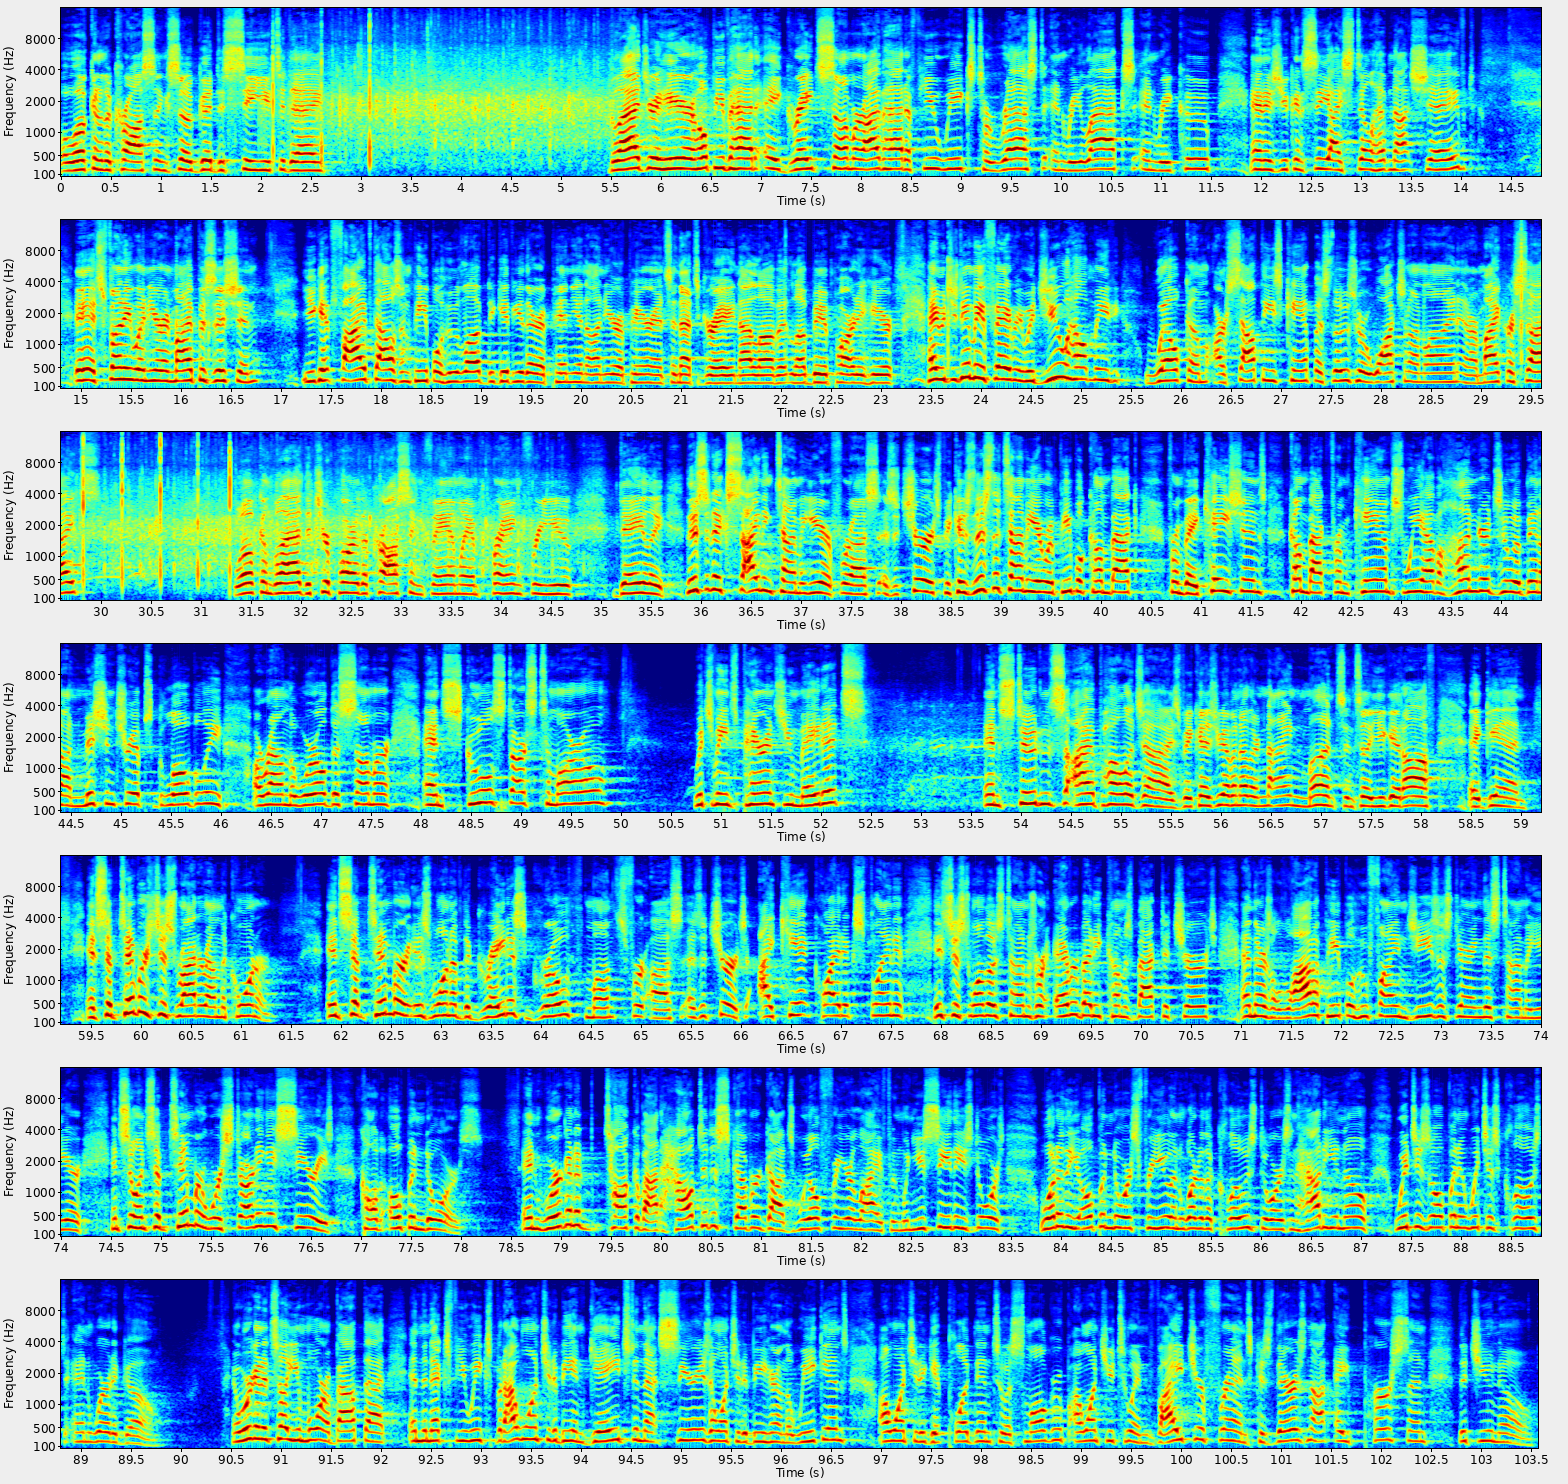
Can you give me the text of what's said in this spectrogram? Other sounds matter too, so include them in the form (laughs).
Well, welcome to the crossing. So good to see you today. Glad you're here. Hope you've had a great summer. I've had a few weeks to rest and relax and recoup. And as you can see, I still have not shaved. It's funny when you're in my position, you get 5,000 people who love to give you their opinion on your appearance, and that's great, and I love it. Love being a part of here. Hey, would you do me a favor? Would you help me welcome our Southeast campus, those who are watching online, and our microsites? Welcome, glad that you're part of the Crossing family. I'm praying for you daily. This is an exciting time of year for us as a church because this is the time of year when people come back from vacations, come back from camps. We have hundreds who have been on mission trips globally around the world this summer, and school starts tomorrow, which means parents, you made it. And students, I apologize because you have another nine months until you get off again. And September's just right around the corner. And September is one of the greatest growth months for us as a church. I can't quite explain it. It's just one of those times where everybody comes back to church, and there's a lot of people who find Jesus during this time of year. And so in September, we're starting a series called Open Doors. And we're going to talk about how to discover God's will for your life. And when you see these doors, what are the open doors for you and what are the closed doors? And how do you know which is open and which is closed and where to go? And we're going to tell you more about that in the next few weeks, but I want you to be engaged in that series. I want you to be here on the weekends. I want you to get plugged into a small group. I want you to invite your friends because there is not a person that you know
